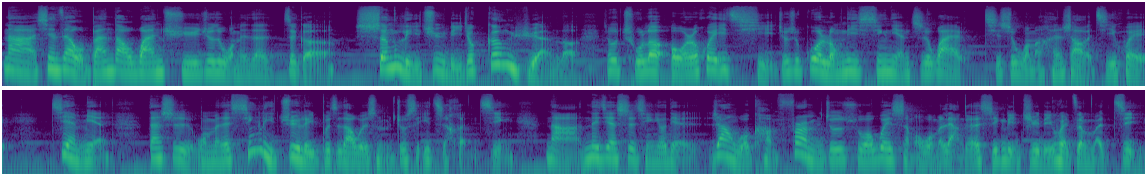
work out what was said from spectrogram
那现在我搬到湾区，就是我们的这个。生理距离就更远了，就除了偶尔会一起就是过农历新年之外，其实我们很少有机会见面。但是我们的心理距离不知道为什么就是一直很近。那那件事情有点让我 confirm，就是说为什么我们两个的心理距离会这么近。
